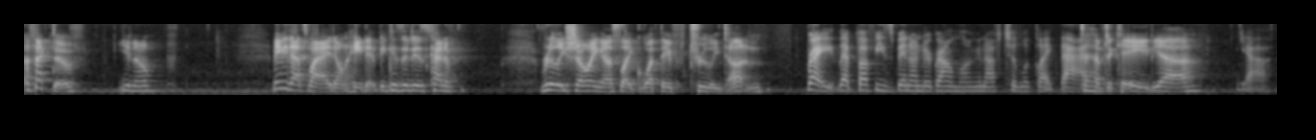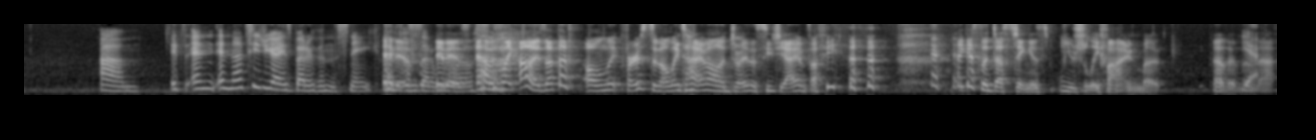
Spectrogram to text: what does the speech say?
effective, you know? Maybe that's why I don't hate it, because it is kind of really showing us like what they've truly done Right, that Buffy's been underground long enough to look like that. to have decayed. Yeah. yeah. Um, it's and and that CGI is better than the snake. That It is. comes out of It is. I was like, oh, is that the only first and only time I'll enjoy the CGI of Buffy? I guess the dusting is usually fine, but other than Yeah. that.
